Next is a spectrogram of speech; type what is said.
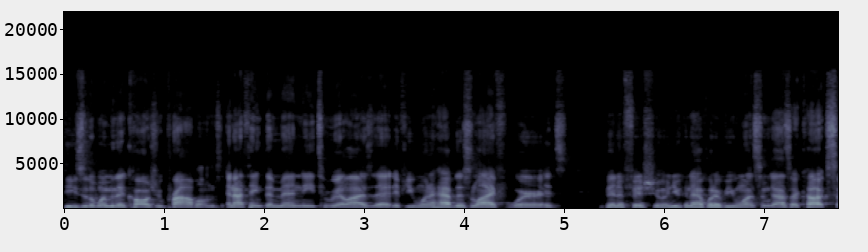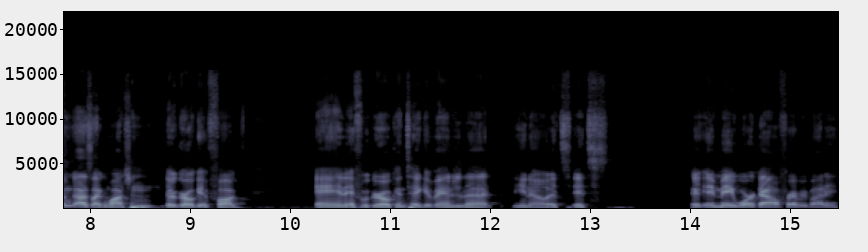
these are the women that cause you problems. And I think the men need to realize that if you want to have this life where it's beneficial and you can have whatever you want. Some guys are cucks. Some guys like watching their girl get fucked. And if a girl can take advantage of that, you know, it's it's it, it may work out for everybody.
